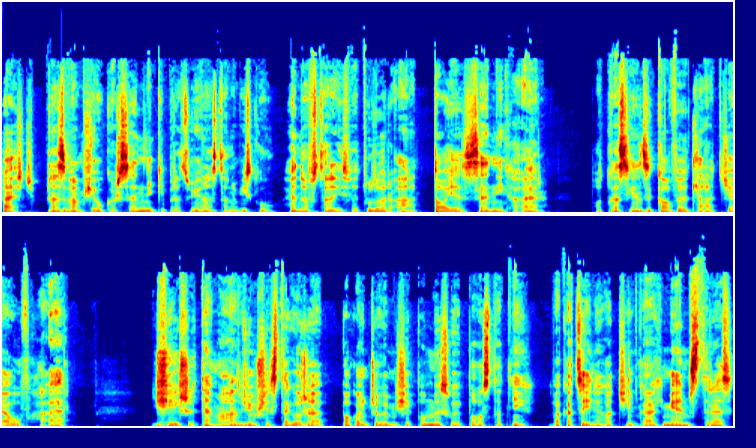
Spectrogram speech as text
Cześć, nazywam się Łukasz Sennik i pracuję na stanowisku Head of Studies w Tutor, a to jest Sennik HR, podcast językowy dla działów HR. Dzisiejszy temat wziął się z tego, że pokończyły mi się pomysły po ostatnich wakacyjnych odcinkach i miałem stres,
